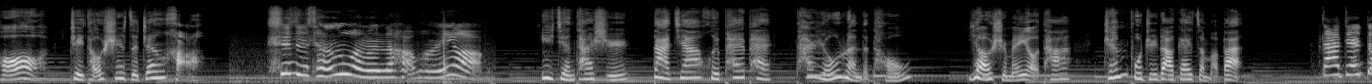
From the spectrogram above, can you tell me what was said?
哦，这头狮子真好。”狮子成了我们的好朋友。遇见它时，大家会拍拍它柔软的头。要是没有它，真不知道该怎么办。大家都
